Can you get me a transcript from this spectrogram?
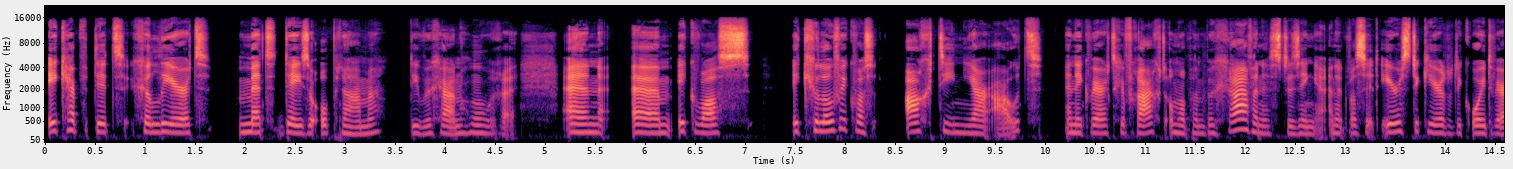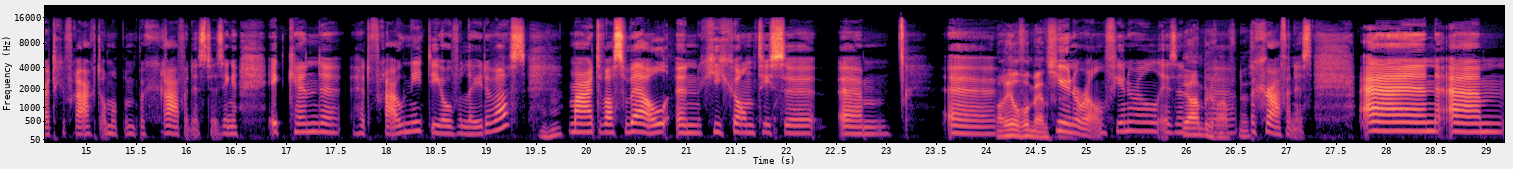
ik heb dit geleerd met deze opname die we gaan horen. En ehm, ik was, ik geloof ik was 18 jaar oud. En ik werd gevraagd om op een begrafenis te zingen. En het was het eerste keer dat ik ooit werd gevraagd om op een begrafenis te zingen. Ik kende het vrouw niet die overleden was. Maar het was wel een gigantische ehm, eh, Maar heel veel mensen. Funeral. Funeral is een Ja, een eh, begrafenis. begrafenis. En, ehm,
